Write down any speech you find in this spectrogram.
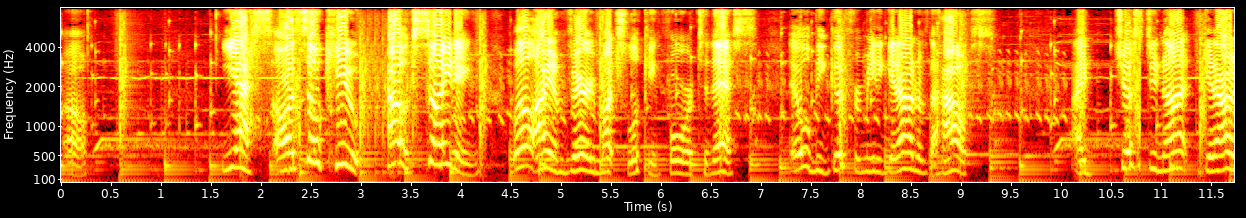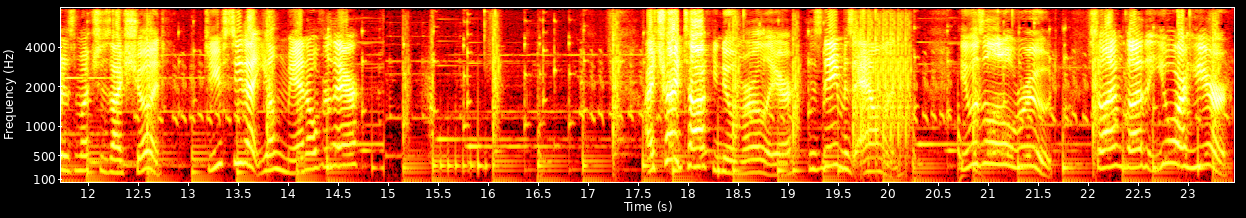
Oh. Yes! Oh, it's so cute! How exciting! Well, I am very much looking forward to this. It will be good for me to get out of the house. I just do not get out as much as I should. Do you see that young man over there? I tried talking to him earlier. His name is Alan. He was a little rude, so I'm glad that you are here.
